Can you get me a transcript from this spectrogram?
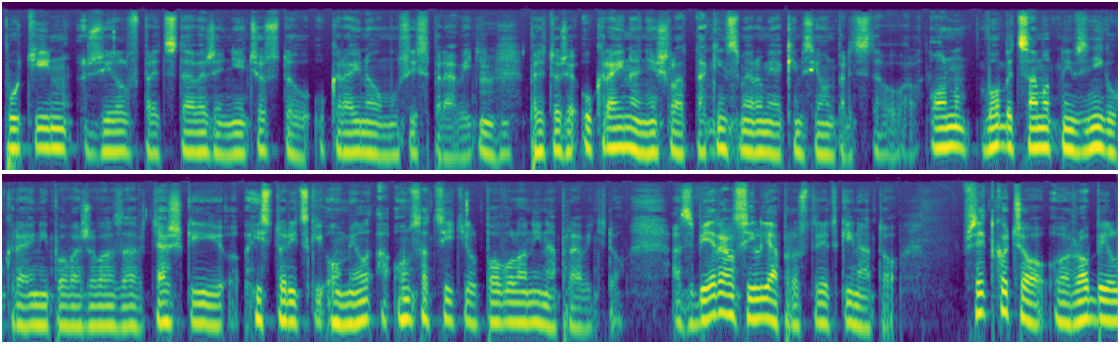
Putin žil v predstave, že niečo s tou Ukrajinou musí spraviť, mm-hmm. pretože Ukrajina nešla takým smerom, akým si on predstavoval. On vôbec samotný vznik Ukrajiny považoval za ťažký historický omyl a on sa cítil povolaný napraviť to. A zbieral síly a prostriedky na to. Všetko, čo robil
